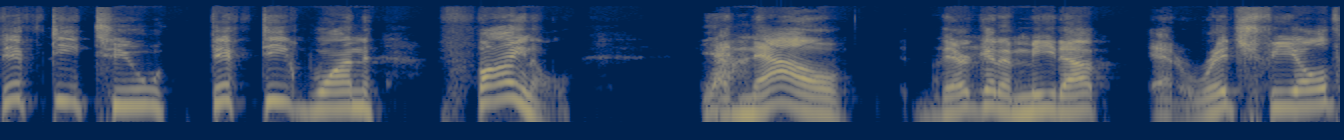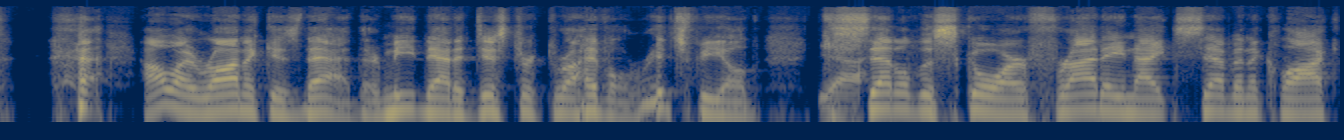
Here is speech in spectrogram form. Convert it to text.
52 51 final. Yeah. And now they're going to meet up at Richfield. How ironic is that? They're meeting at a district rival, Richfield, to yeah. settle the score Friday night, seven o'clock.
